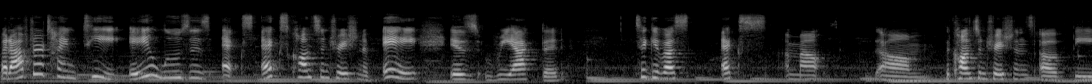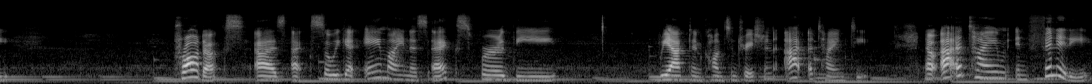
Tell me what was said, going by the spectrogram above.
But after a time t, A loses X. X concentration of A is reacted to give us X amount, um, the concentrations of the products as X. So we get A minus X for the reactant concentration at a time t. Now, at a time infinity,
